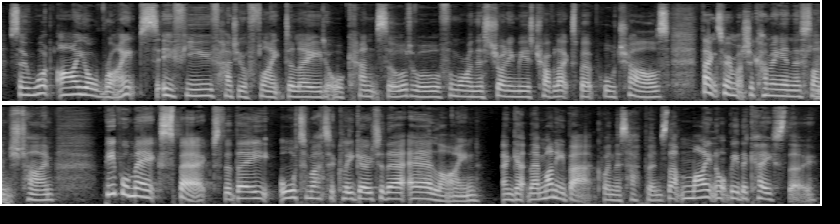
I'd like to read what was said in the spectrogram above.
So, what are your rights if you've had your flight delayed or cancelled? Or for more on this, joining me is travel expert Paul Charles. Thanks very much for coming in this lunchtime. People may expect that they automatically go to their airline and get their money back when this happens. That might not be the case, though.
